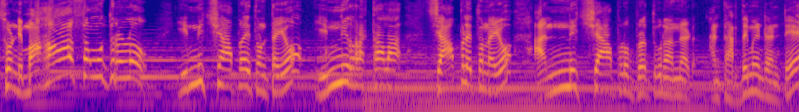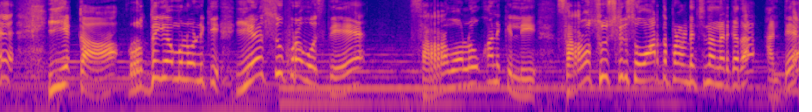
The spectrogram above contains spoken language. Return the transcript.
చూడండి మహాసముద్రంలో ఎన్ని చేపలు అయితే ఉంటాయో ఎన్ని రకాల చేపలు అయితే ఉన్నాయో అన్ని చేపలు బ్రతుకుని అన్నాడు అంటే అర్థం ఏంటంటే ఈ యొక్క హృదయంలోనికి ఏసుప్రభు వస్తే సర్వలోకానికి వెళ్ళి సర్వ సృష్టికి సువార్త ప్రకటించింది అన్నాడు కదా? అంటే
